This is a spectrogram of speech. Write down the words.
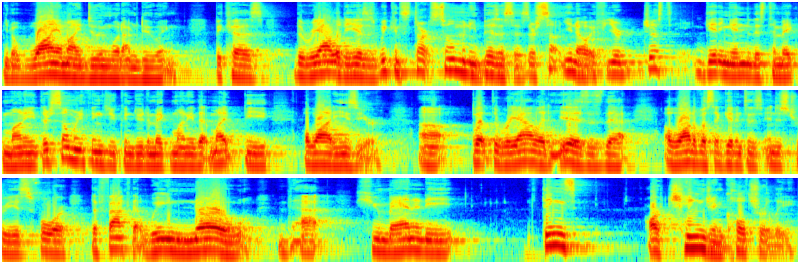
you know, why am I doing what I'm doing? Because the reality is, is we can start so many businesses. There's so, you know, if you're just getting into this to make money, there's so many things you can do to make money that might be a lot easier. Uh, but the reality is, is that a lot of us that get into this industry is for the fact that we know that humanity, things are changing culturally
